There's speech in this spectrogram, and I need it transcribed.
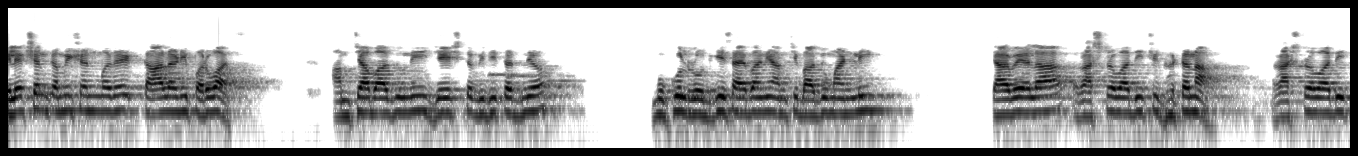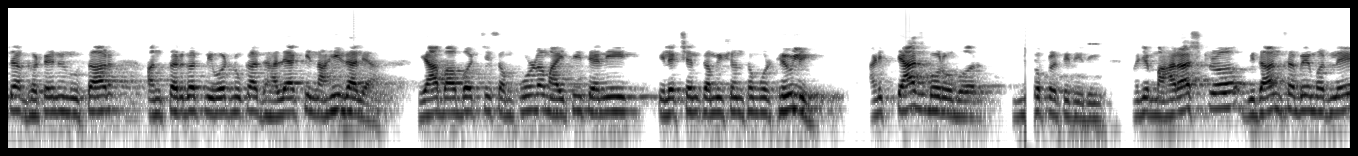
इलेक्शन कमिशनमध्ये काल आणि परवाच आमच्या बाजूनी ज्येष्ठ विधितज्ञ मुकुल रोदगी साहेबांनी आमची बाजू मांडली. त्यावेळेला राष्ट्रवादीची घटना राष्ट्रवादीच्या घटनेनुसार अंतर्गत निवडणुका झाल्या की नाही झाल्या याबाबतची संपूर्ण माहिती त्यांनी इलेक्शन कमिशनसमोर ठेवली. आणि त्याचबरोबर लोकप्रतिनिधी म्हणजे महाराष्ट्र विधानसभेमधले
